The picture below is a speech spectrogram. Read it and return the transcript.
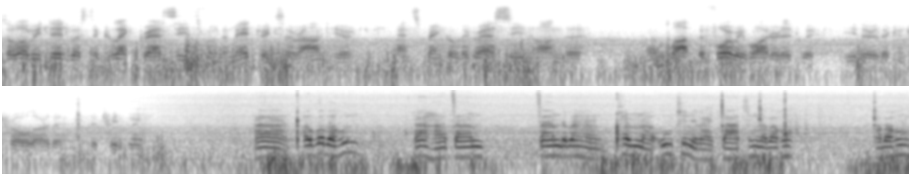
So what we did was to collect grass seeds from the matrix around here and sprinkle the grass seed on the uh, plot before we watered it with either the control or the, the treatment. à ông tan đó bà hàng không nào ưu trên này bà trà trên là bà không à bà hun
